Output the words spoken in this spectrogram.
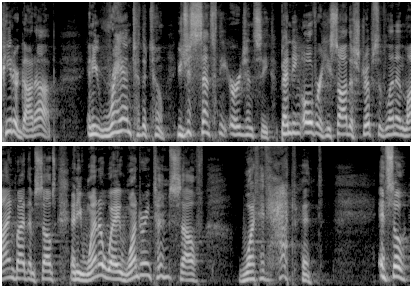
Peter got up and he ran to the tomb. You just sense the urgency. Bending over, he saw the strips of linen lying by themselves, and he went away wondering to himself what had happened. And so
